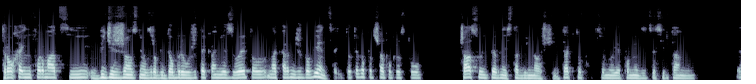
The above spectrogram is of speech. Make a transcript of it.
trochę informacji, widzisz, że on z nią zrobi dobry użytek, a nie zły, to nakarmisz go więcej. Do tego potrzeba po prostu czasu i pewnej stabilności. I tak to funkcjonuje pomiędzy cesirtami e,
